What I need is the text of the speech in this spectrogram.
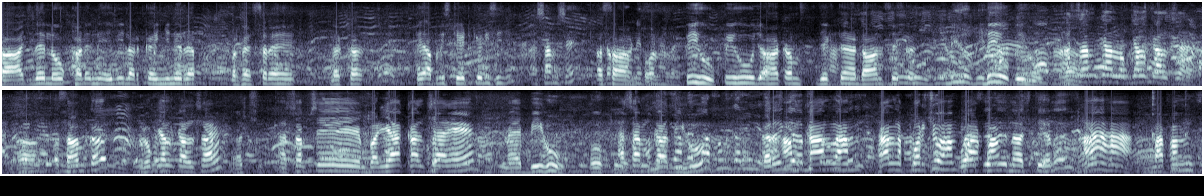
ਰਾਜ ਦੇ ਲੋਕ ਖੜੇ ਨੇ ਇਹ ਵੀ ਲੜਕਾ ਇੰਜੀਨੀਅਰ ਹੈ ਪ੍ਰੋਫੈਸਰ ਹੈ ਇਹ ਲੜਕਾ ਤੇ ਆਪਣੀ ਸਟੇਟ ਕਿਹੜੀ ਸੀ ਜੀ असम से असम तो पीहू पीहू जहाँ का हम देखते हैं डांस एक बिहू बिहू बिहू हाँ, असम का लोकल कल्चर हाँ, असम का लोकल कल्चर अच्छा सबसे बढ़िया कल्चर है मैं बिहू ओके असम का बिहू करेंगे हम अभी कल करेंगे? हम कल परसों हम वैसे से परफॉर्म नाचते हैं ना हाँ हाँ परफॉर्मेंस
